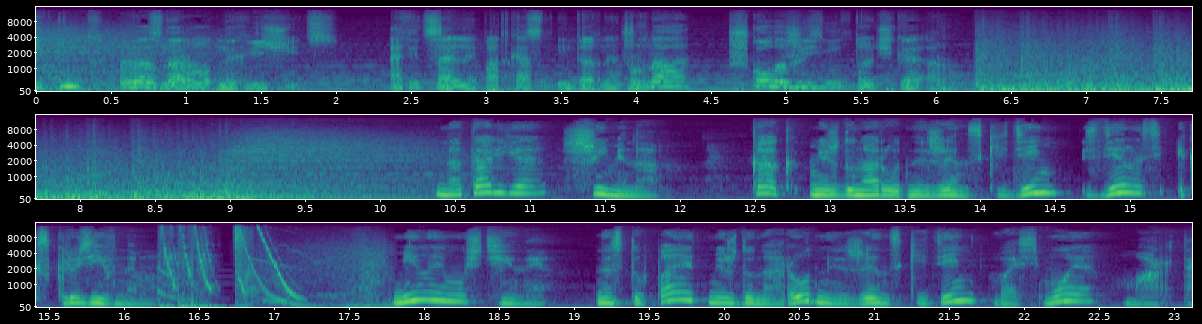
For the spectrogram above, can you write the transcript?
Институт разнородных вещиц. Официальный подкаст интернет-журнала школа жизни.ру. Наталья Шимина. Как Международный женский день сделать эксклюзивным? Милые мужчины, Наступает Международный женский день 8 марта.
